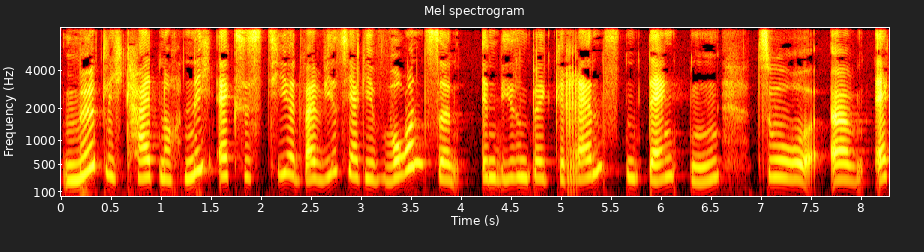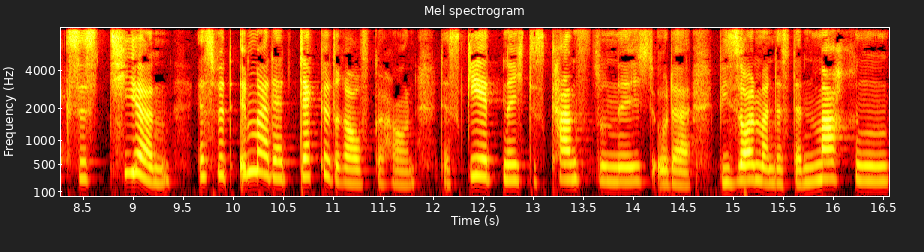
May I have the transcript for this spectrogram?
Möglichkeit noch nicht existiert, weil wir es ja gewohnt sind, in diesem begrenzten Denken zu ähm, existieren. Es wird immer der Deckel draufgehauen. Das geht nicht, das kannst du nicht oder wie soll man das denn machen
